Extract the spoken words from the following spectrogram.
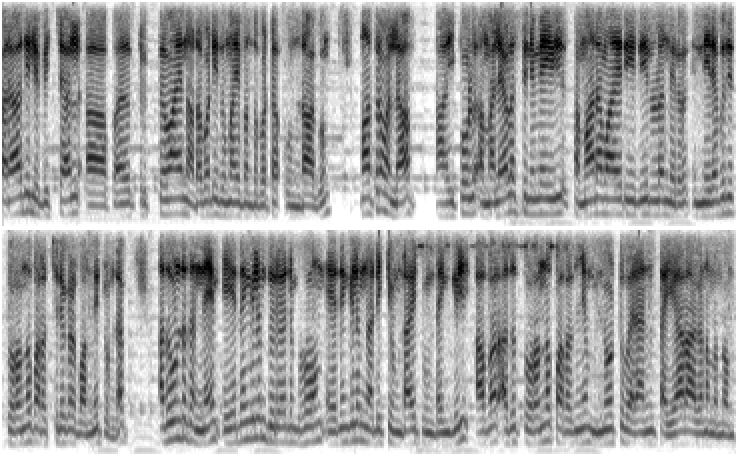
പരാതി ലഭിച്ചാൽ കൃത്യമായ നടപടി ഇതുമായി ബന്ധപ്പെട്ട് ഉണ്ടാകും. മാത്രമല്ല ഇപ്പോൾ മലയാള സിനിമയിൽ സമാനമായ രീതിയിലുള്ള നിരവധി തുറന്നു പറച്ചിലുകൾ വന്നിട്ടുണ്ട്. അതുകൊണ്ട് തന്നെ ഏതെങ്കിലും ദുരനുഭവം ഏതെങ്കിലും നടിക്ക് ഉണ്ടായിട്ടുണ്ടെങ്കിൽ അവർ അത് തുറന്നു പറഞ്ഞ് മുന്നോട്ട് വരാൻ തയ്യാറാകണമെന്നും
